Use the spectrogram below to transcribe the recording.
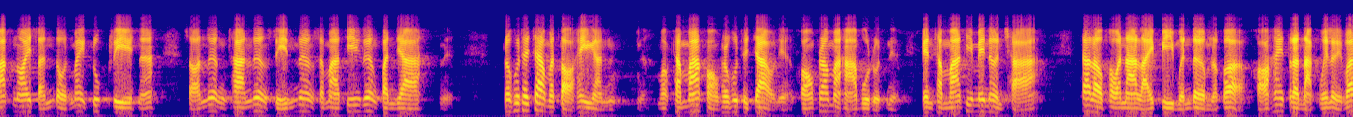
มักน้อยสันโดษไม่คลุกคลีนะสอนเรื่องทานเรื่องศีลเรื่องสมาธิเรื่องปัญญาพระพุทธเจ้ามาต่อให้กันบอกธรรมะของพระพุทธเจ้าเนี่ยของพระมหาบุรุษเนี่ยเป็นธรรมะที่ไม่เนิ่นช้า ถ้าเราภาวนาหลายปีเหมือนเดิม แล้วก็ขอให้ตระหนักไว้เลยว่า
